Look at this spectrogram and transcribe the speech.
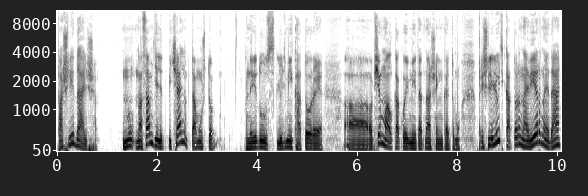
пошли дальше. Ну, на самом деле это печально, потому что наряду с людьми, которые а, вообще мало какое имеет отношение к этому, пришли люди, которые, наверное, да,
